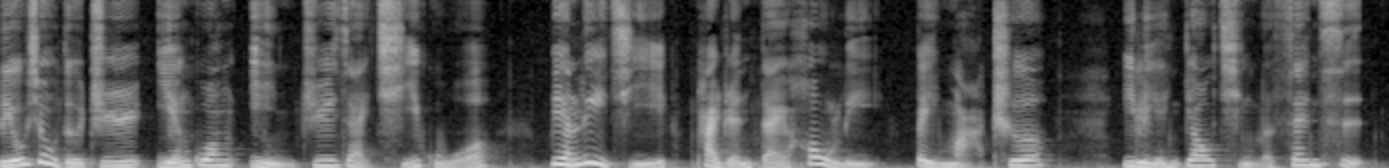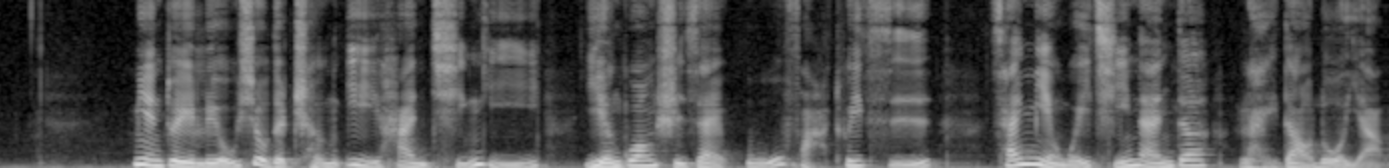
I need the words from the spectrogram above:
刘秀得知严光隐居在齐国，便立即派人带厚礼备马车。一连邀请了三次，面对刘秀的诚意和情谊，严光实在无法推辞，才勉为其难的来到洛阳。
